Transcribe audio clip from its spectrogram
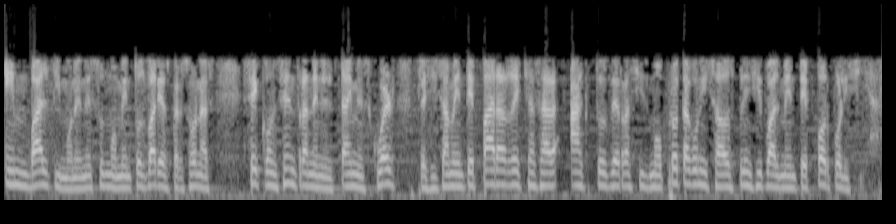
en Baltimore. En estos momentos varias personas se concentran en el Times Square precisamente para rechazar actos de racismo protagonizados principalmente por policías.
